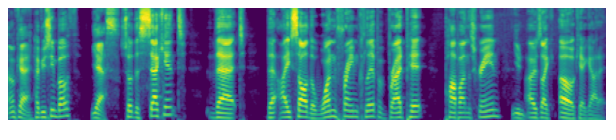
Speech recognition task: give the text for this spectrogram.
okay. Have you seen both? Yes. So the second that that I saw the one frame clip of Brad Pitt pop on the screen, You. I was like, "Oh, okay, got it.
